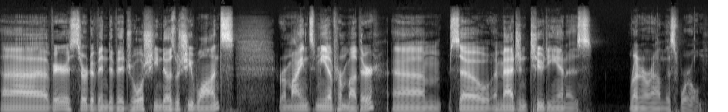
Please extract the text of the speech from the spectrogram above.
uh, very assertive individual. She knows what she wants. Reminds me of her mother. Um, so imagine two Deannas running around this world.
